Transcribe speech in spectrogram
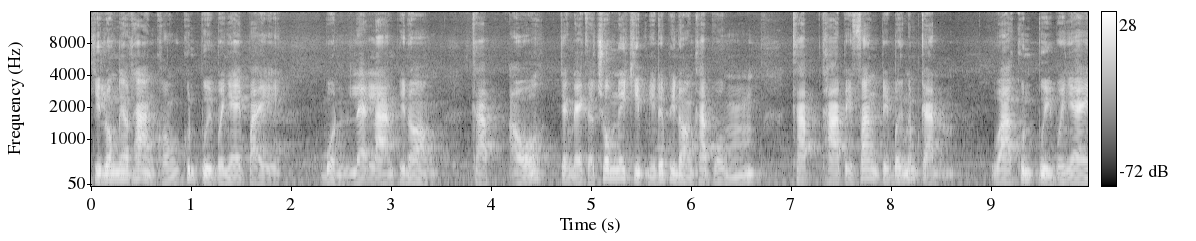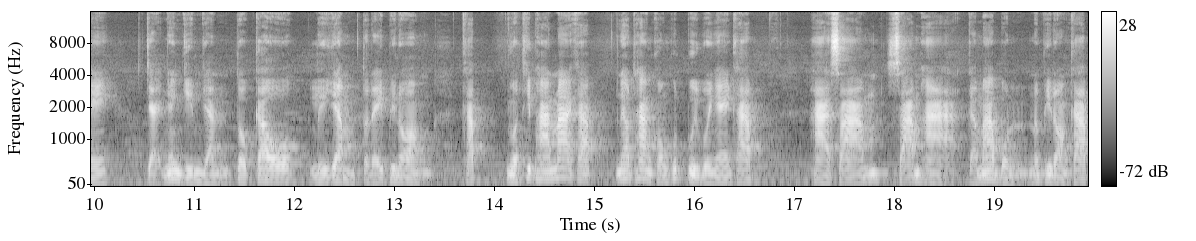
ที่ลงแนวทางของคุณปุ๋ยบ่ใหญ่ไปบนและล่างพี่น้องครับเอาจังไดก็ชมในคลิปนี้เด้อพี่น้องครับผมครับถ้าไปฟังไปเบิ่งน้ำกัน ว่าคุณปุ๋ยบ่ใหญ่ จะยังยืนยันตัวเก่าหรือย้ำตัวใดพี่น้องครับงวดที่ผ่านมาครับ แนวทางของคุณปุ๋ยบ่ใหญ่ครับหาสามสามหากะมาบนนะพี่น้องครับ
